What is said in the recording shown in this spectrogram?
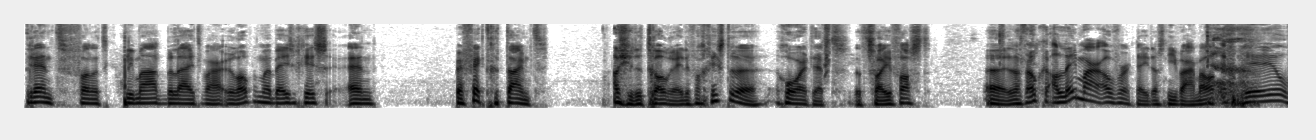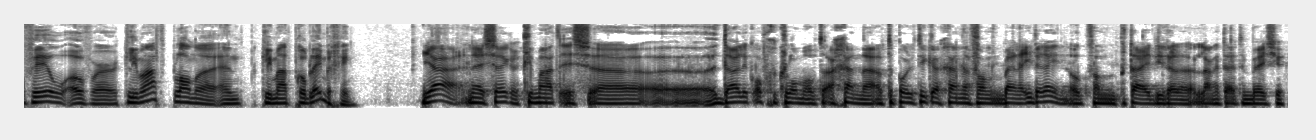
trend van het klimaatbeleid waar Europa mee bezig is. En perfect getimed als je de troonrede van gisteren gehoord hebt. Dat zal je vast. Uh, dat is ook alleen maar over. Nee, dat is niet waar. Maar wat echt heel veel over klimaatplannen en klimaatproblemen ging. Ja, nee, zeker. Klimaat is uh, duidelijk opgeklommen op de agenda, op de politieke agenda van bijna iedereen. Ook van partijen die daar lange tijd een beetje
